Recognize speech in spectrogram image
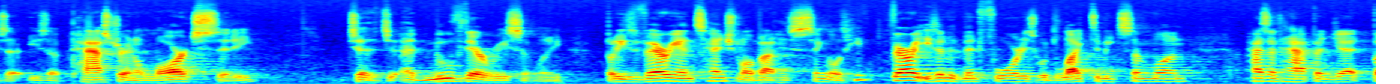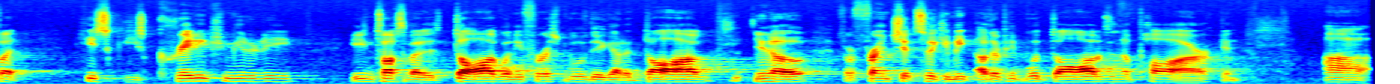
he's, a, he's a pastor in a large city, j- j- had moved there recently, but he's very intentional about his singles. He very, he's in his mid 40s, would like to meet someone, hasn't happened yet, but he's, he's creating community. He even talks about his dog when he first moved there. He got a dog, you know, for friendship, so he can meet other people with dogs in the park. And, uh,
